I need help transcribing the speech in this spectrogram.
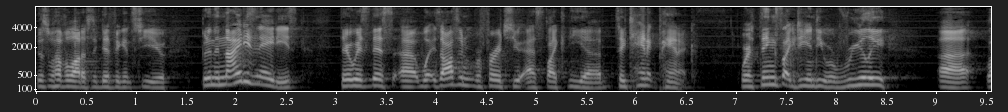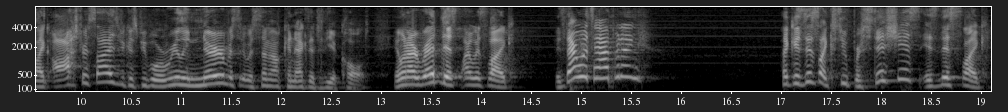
this will have a lot of significance to you. But in the 90s and 80s, there was this uh, what is often referred to as like the uh, satanic panic where things like d&d were really uh, like ostracized because people were really nervous that it was somehow connected to the occult. And when i read this i was like is that what's happening? Like is this like superstitious? Is this like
